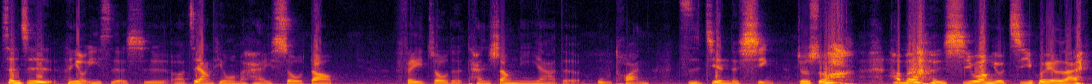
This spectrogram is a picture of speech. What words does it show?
甚至很有意思的是，呃，这两天我们还收到非洲的坦桑尼亚的舞团自荐的信，就说 他们很希望有机会来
